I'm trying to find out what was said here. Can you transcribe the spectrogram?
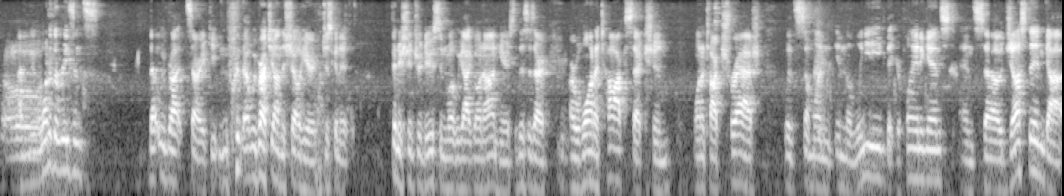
go. I mean, one of the reasons that we brought, sorry, Keaton, that we brought you on the show here, just going to finish introducing what we got going on here. So this is our, our want to talk section, want to talk trash with someone in the league that you're playing against. And so Justin got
